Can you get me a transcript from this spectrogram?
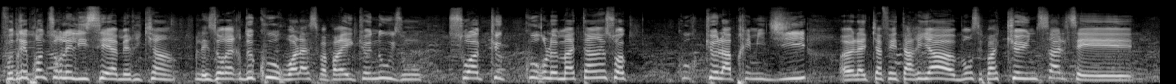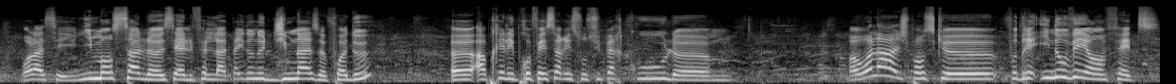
Faudrait prendre sur les lycées américains les horaires de cours. Voilà, c'est pas pareil que nous. Ils ont soit que cours le matin, soit cours que l'après-midi. Euh, la cafétéria, bon, c'est pas que une salle, c'est voilà, c'est une immense salle. C'est elle fait la taille de notre gymnase x2. Euh, après, les professeurs, ils sont super cool. euh, bah voilà, je pense que faudrait innover en fait.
